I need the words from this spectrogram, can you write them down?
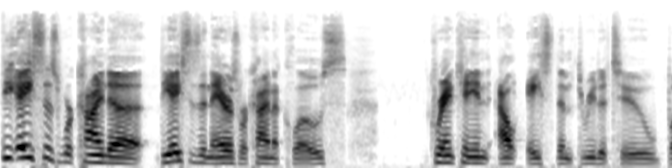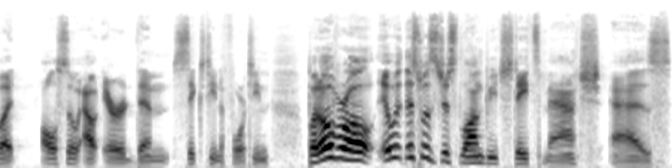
the aces were kind of, the aces and airs were kind of close. Grand Canyon out aced them 3 to 2, but also out aired them 16 to 14. But overall, it this was just Long Beach State's match as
